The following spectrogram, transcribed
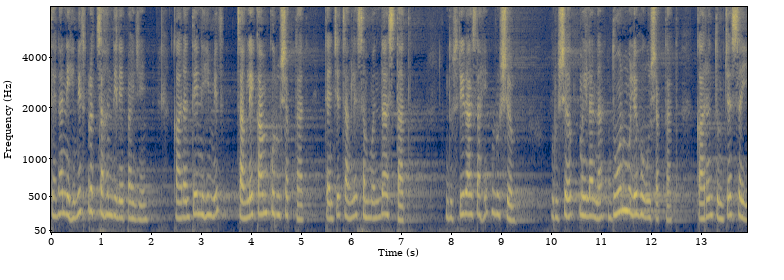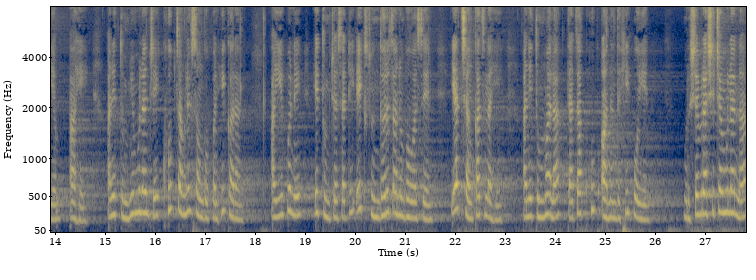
त्यांना नेहमीच प्रोत्साहन दिले पाहिजे. कारण ते नेहमीच चांगले काम करू शकतात. त्यांचे चांगले संबंध असतात. दुसरी रास आहे वृषभ. वृषभ महिलांना दोन मुले होऊ शकतात. कारण तुमच्या संयम आहे आणि तुम्ही मुलांचे खूप चांगले संगोपनही कराल. आईपणे हे तुमच्यासाठी एक सुंदरच अनुभव असेल. यात शंकाच नाही आणि तुम्हाला त्याचा खूप आनंदही होईल. वृषभ राशीच्या मुलांना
